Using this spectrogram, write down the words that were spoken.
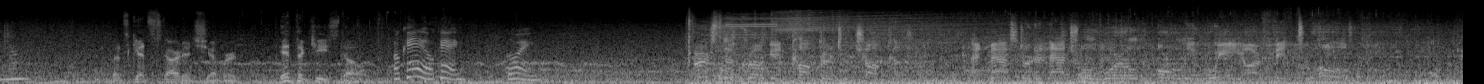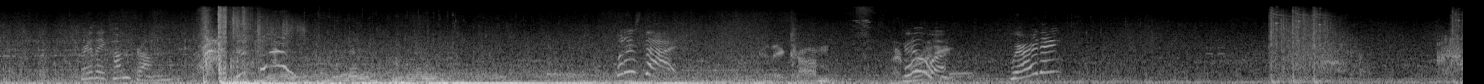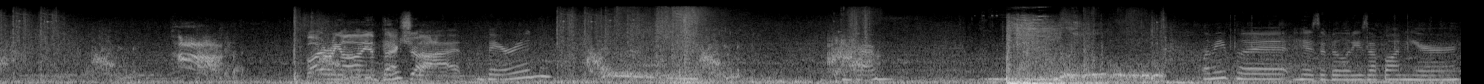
Let's get started, Shepard. Hit the keystone. Okay, okay. Going. First the Krogan conquered and mastered a natural world only we are fit to hold. Where they come from? what is that? Here they come. I'm Who? Ready. Where are they? Ha! Firing eye impact shot. Put his abilities up on here.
